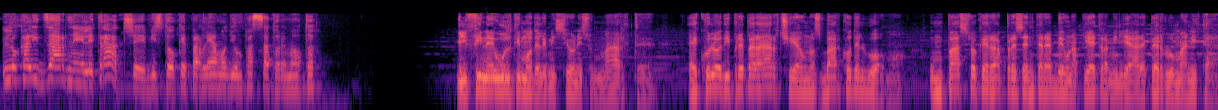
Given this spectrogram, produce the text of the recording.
localizzarne le tracce, visto che parliamo di un passato remoto. Il fine ultimo delle missioni su Marte è quello di prepararci a uno sbarco dell'uomo, un passo che rappresenterebbe una pietra miliare per l'umanità.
